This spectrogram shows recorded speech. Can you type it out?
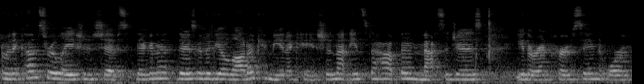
when it comes to relationships, they're gonna there's gonna be a lot of communication that needs to happen, messages, either in person or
